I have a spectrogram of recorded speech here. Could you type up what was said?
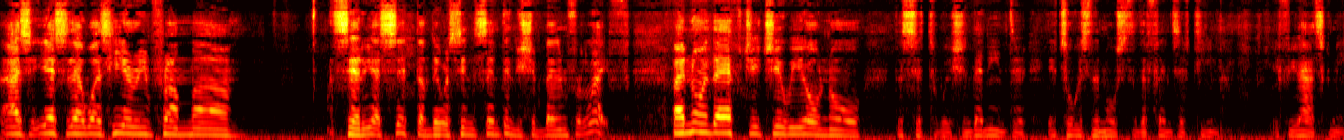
as yesterday I was hearing from uh, Serie A Sit, they were saying the same thing, you should ban him for life. But knowing the FIGC, we all know the situation. Then Inter, it's always the most defensive team, if you ask me.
